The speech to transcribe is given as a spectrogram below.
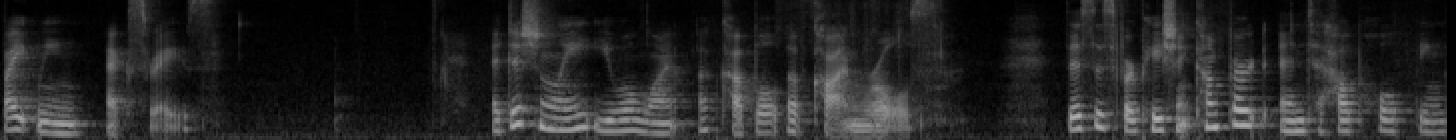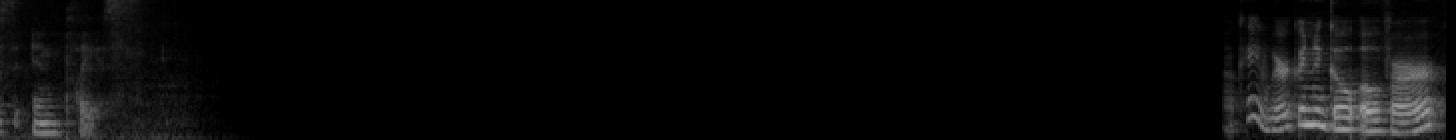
bite wing x-rays. Additionally, you will want a couple of cotton rolls. This is for patient comfort and to help hold things in place. Okay, we're going to go over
